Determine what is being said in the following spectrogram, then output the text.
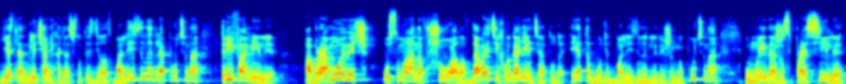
если англичане хотят что-то сделать болезненное для Путина, три фамилии – Абрамович, Усманов, Шувалов. Давайте их выгоняйте оттуда. Это будет болезненно для режима Путина. У Мэй даже спросили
